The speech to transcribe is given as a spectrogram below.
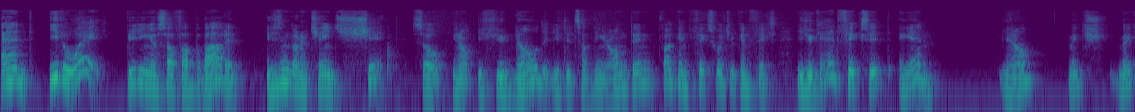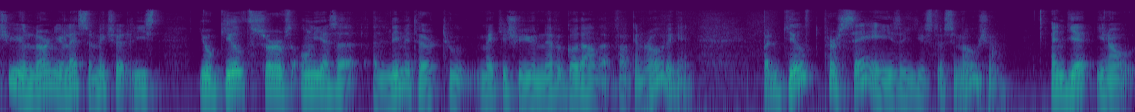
And either way, beating yourself up about it isn't going to change shit. So, you know, if you know that you did something wrong, then fucking fix what you can fix. If you can't fix it, again, you know, make, sh- make sure you learn your lesson. Make sure at least your guilt serves only as a, a limiter to making sure you never go down that fucking road again. But guilt per se is a useless emotion. And yet, you know,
